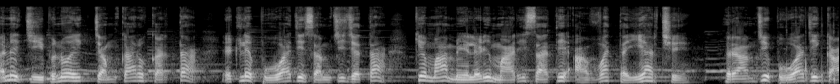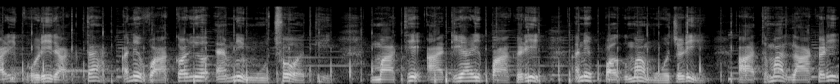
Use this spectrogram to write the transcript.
અને જીભનો એક ચમકારો કરતા એટલે ભુવાજી સમજી જતા કે માં મેલડી મારી સાથે આવવા તૈયાર છે. રામજી ભુવાજી કાળી ઘોડી રાખતા અને વાકડીઓ એમની મૂછો હતી. માથે આંટિયાળી પાઘડી અને પગમાં મોજડી, હાથમાં લાકડી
